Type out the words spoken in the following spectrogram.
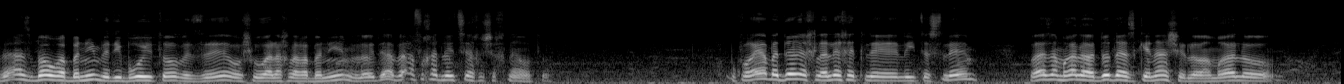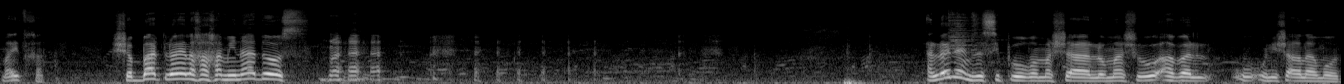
ואז באו רבנים ודיברו איתו וזה, או שהוא הלך לרבנים, לא יודע, ואף אחד לא הצליח לשכנע אותו. הוא כבר היה בדרך ללכת להתאסלם, ואז אמרה לו הדודה הזקנה שלו, אמרה לו, מה איתך? שבת לא יהיה לך חמינדוס. אני לא יודע אם זה סיפור או משל או משהו, אבל הוא, הוא נשאר לעמוד,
